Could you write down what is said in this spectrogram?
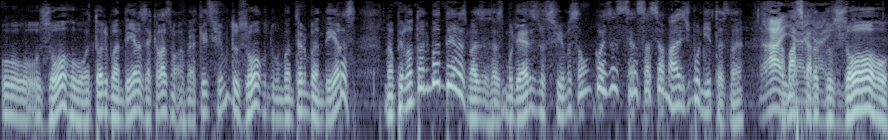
o, o Zorro, o Antônio Bandeiras, aquelas, aqueles filmes do Zorro, do Antônio Bandeiras, não pelo Antônio Bandeiras, mas as mulheres dos filmes são coisas sensacionais de bonitas, né? Ai, a máscara ai, ai. do Zorro,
